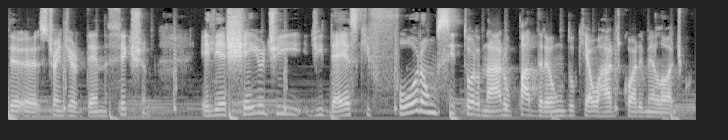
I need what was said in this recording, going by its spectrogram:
the, uh, Stranger Than Fiction ele é cheio de, de ideias que foram se tornar o padrão do que é o hardcore melódico.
